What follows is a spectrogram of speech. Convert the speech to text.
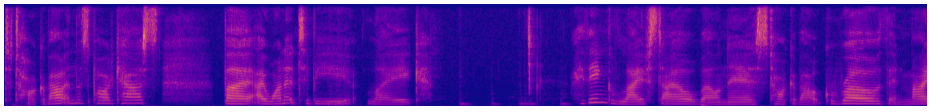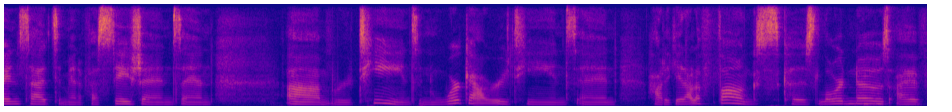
to talk about in this podcast, but I want it to be like I think lifestyle, wellness, talk about growth and mindsets and manifestations and um, routines and workout routines and how to get out of funks because Lord knows I've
